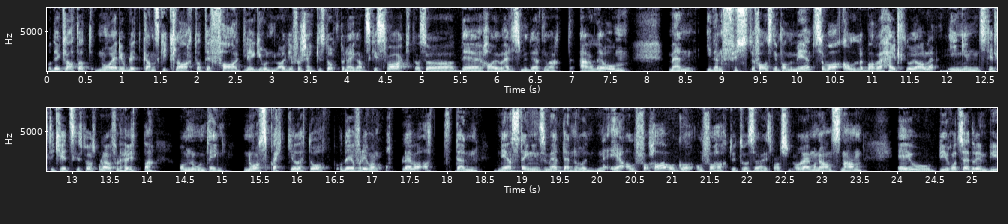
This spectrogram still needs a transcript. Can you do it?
Og det er klart at Nå er det jo blitt ganske klart at det faglige grunnlaget for skjenkestoppen er ganske svakt. Altså, det har jo helsemyndighetene vært ærlige om. Men i den første fasen i pandemien så var alle bare helt lojale. Ingen stilte kritiske spørsmål, i hvert fall høyt, da, om noen ting. Nå sprekker jo dette opp, og det er fordi man opplever at den nedstengningen som er denne runden, er altfor hard og går altfor hardt utover serveringsbransjen. Og Raymond Johansen han er jo byrådsleder i en by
